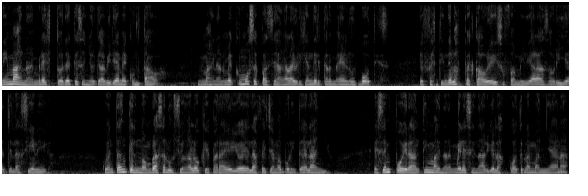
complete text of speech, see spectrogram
imaginarme la historia que el señor Gaviria me contaba. Imaginarme cómo se paseaban a la Virgen del Carmen en los botes, el festín de los pescadores y su familia a las orillas de la ciénega. Cuentan que el nombre hace alusión a lo que para ellos es la fecha más bonita del año, es empoderante imaginarme el escenario a las 4 de la mañana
